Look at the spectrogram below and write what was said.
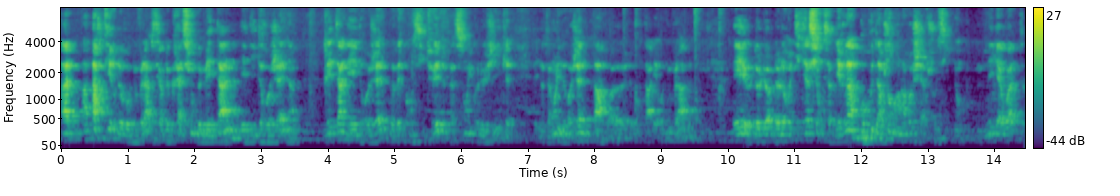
à, partir de renouvelables, c'est-à-dire de création de méthane et d'hydrogène. Méthane et hydrogène peuvent être constitués de façon écologique, et notamment l'hydrogène par, euh, les renouvelables et de leur, de leur utilisation. Ça veut dire là, beaucoup d'argent dans la recherche aussi. Donc, mégawatts,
